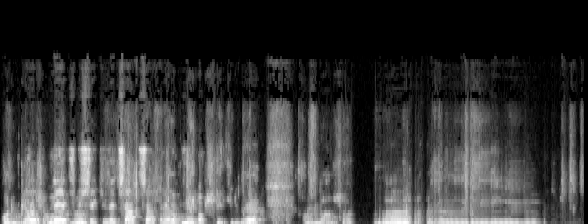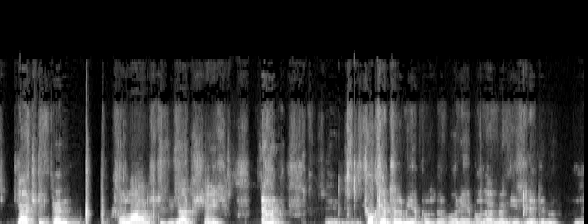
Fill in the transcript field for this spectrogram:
olimpiyat Çok şampiyonu. net bir şekilde çat çat. Evet. Çok net bir şekilde. Ondan sonra e, gerçekten olağanüstü güzel bir şey. E, Çok yatırım yapıldı voleybola. Ben izledim. E,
